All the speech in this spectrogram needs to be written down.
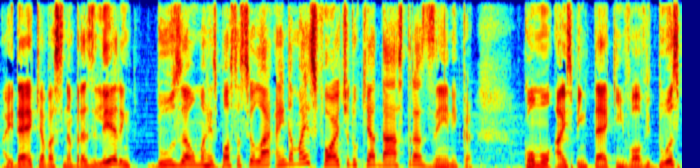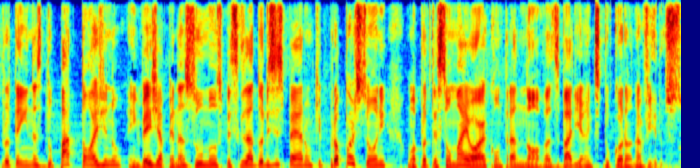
A ideia é que a vacina brasileira induza uma resposta celular ainda mais forte do que a da AstraZeneca. Como a Spintec envolve duas proteínas do patógeno em vez de apenas uma, os pesquisadores esperam que proporcione uma proteção maior contra novas variantes do coronavírus.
